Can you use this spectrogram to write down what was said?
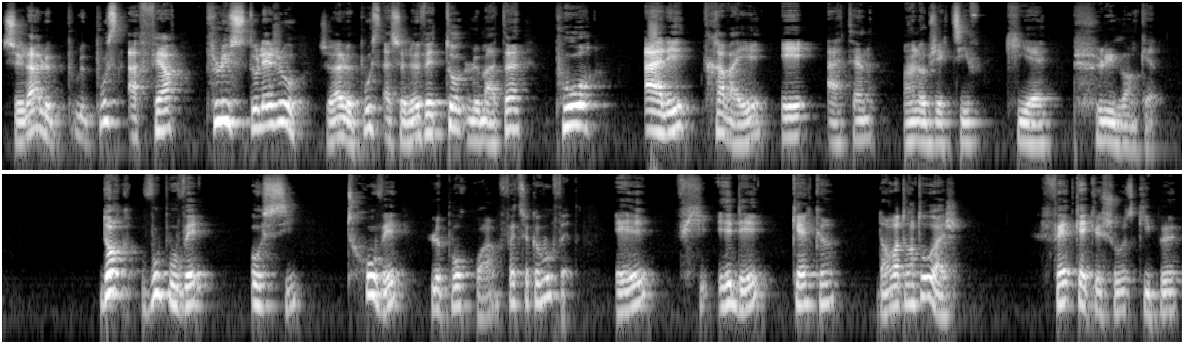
Cela le, pousse à faire plus tous les jours. Cela le pousse à se lever tôt le matin pour aller travailler et atteindre un objectif qui est plus grand qu'elle. Donc, vous pouvez aussi trouver le pourquoi vous faites ce que vous faites et aider quelqu'un dans votre entourage. Faites quelque chose qui peut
